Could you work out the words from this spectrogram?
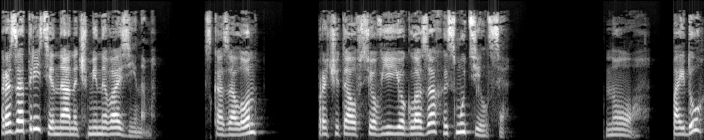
Разотрите на ночь миновазином», — сказал он, прочитал все в ее глазах и смутился. «Ну, пойду?»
